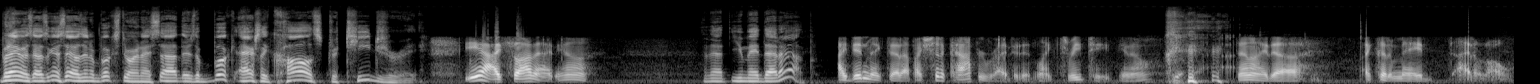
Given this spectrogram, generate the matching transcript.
But anyways, I was going to say I was in a bookstore and I saw there's a book actually called Strategery, Yeah, I saw that. Yeah. and that you made that up. I did make that up. I should have copyrighted it like three Pete, you know. then I'd uh I could have made I don't know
